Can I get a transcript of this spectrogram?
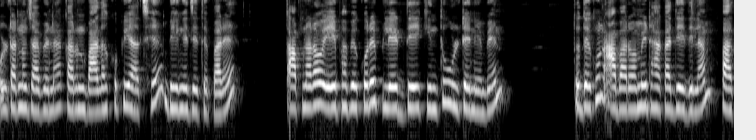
উল্টানো যাবে না, কারণ বাঁধাকপি আছে, ভেঙে যেতে পারে। তা আপনারাও এইভাবে করে প্লেট দিয়ে কিন্তু উল্টে নেবেন। তো দেখুন, আবারও আমি ঢাকা দিয়ে দিলাম পাঁচ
